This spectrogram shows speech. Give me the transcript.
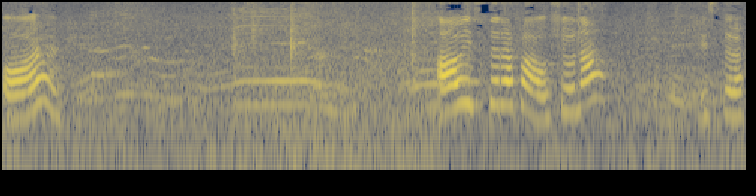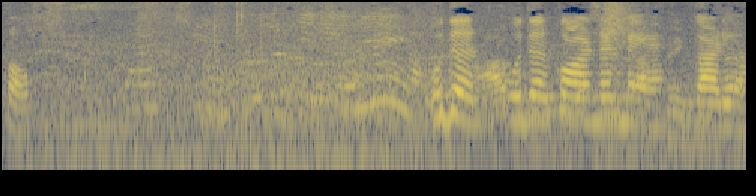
और? आओ इस तरफ़ आओ शोना। इस तरफ़ आओ। उधर उधर कॉर्नर में है गाड़ियाँ।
